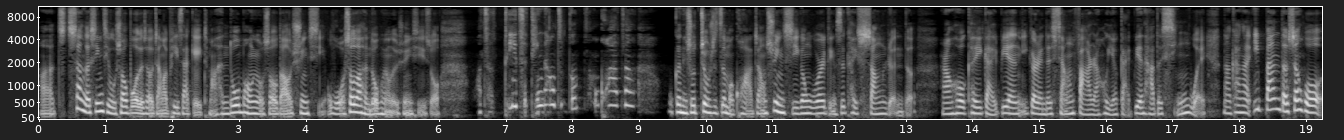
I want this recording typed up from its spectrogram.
啊，上个星期五收播的时候讲到披萨 gate 嘛，很多朋友收到讯息，我收到很多朋友的讯息，说我这第一次听到这都这么夸张。我跟你说，就是这么夸张，讯息跟 wording 是可以伤人的，然后可以改变一个人的想法，然后也改变他的行为。那看看一般的生活、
